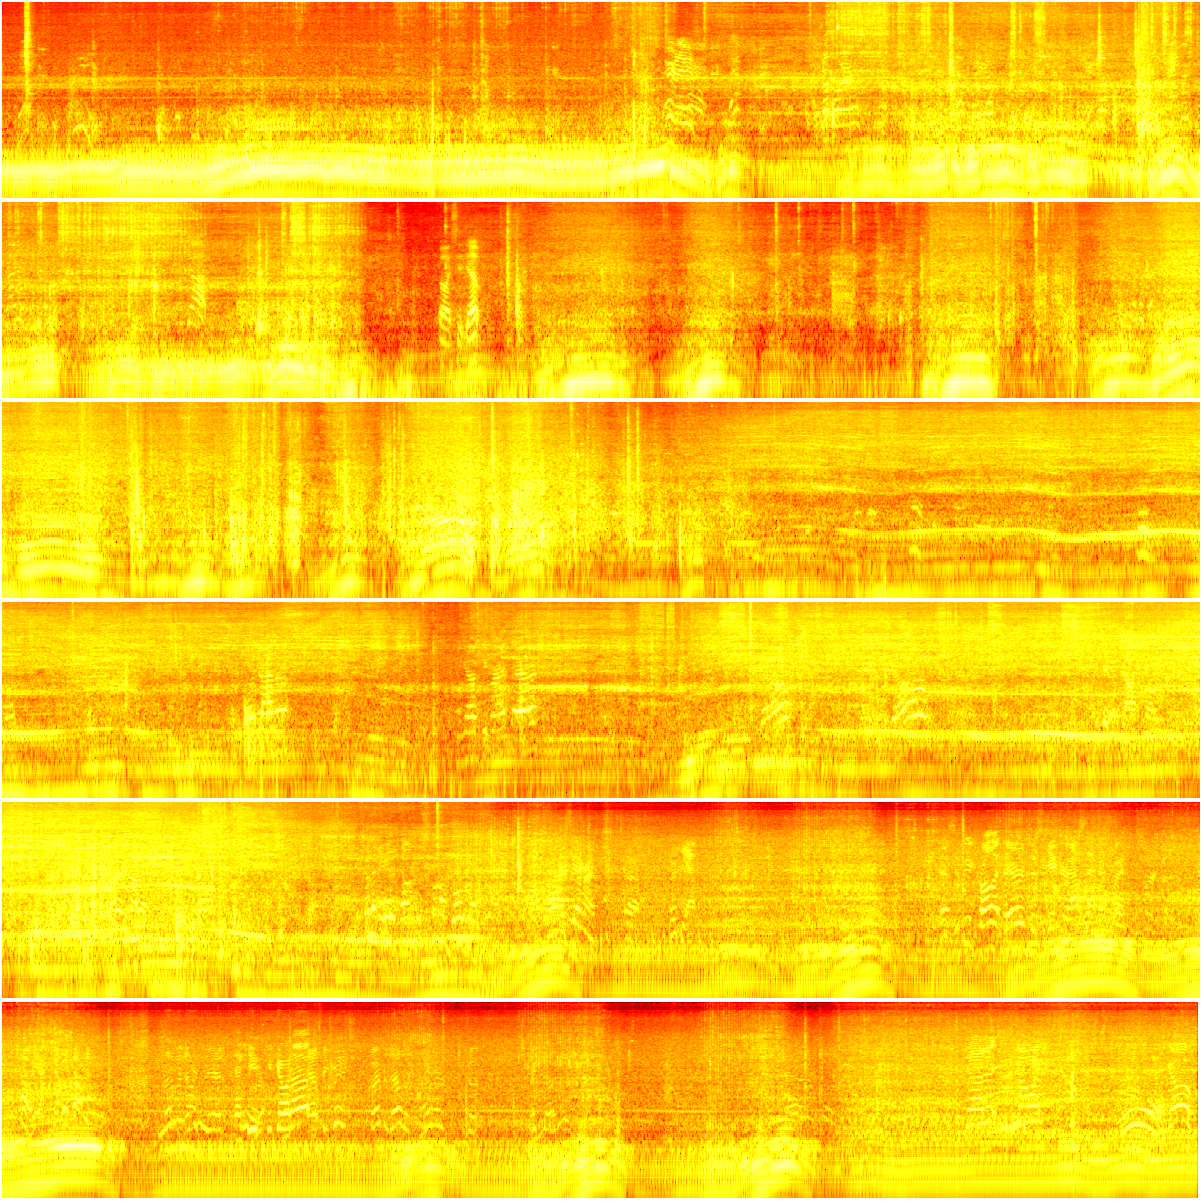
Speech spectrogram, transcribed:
There it is. Couple more. Yep, there you go. There you go. Driver, driver. Good job. Oh, I see. Yep. Go driver. There you go, keep it right there. Go. Go. Good job, buddy. There you go. Somebody had it down the stop, go back. Alright, Samurai. Yeah. Good yeah. Yeah, see if you can crawl it there just to get your ass in this way. Oh yeah. A little bit north we had. Yeah, keep, keep going up. Happy Grange, Farmer's Outlook, corner, you know, straight down. Got it. Keep going. There go.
